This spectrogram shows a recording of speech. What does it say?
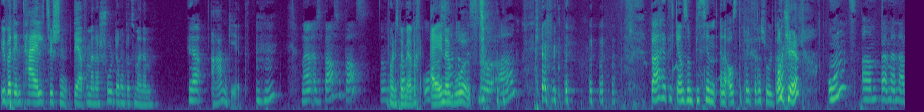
über den Teil zwischen der von meiner Schulter runter zu meinem Ja, Arm geht. Nein, also das und das. Ähm, Vor allem ist bei mir einfach eine Schulter Wurst. Arm. Gell, bitte. Da hätte ich gern so ein bisschen eine ausgeprägtere Schulter. Okay. Und ähm, bei meiner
